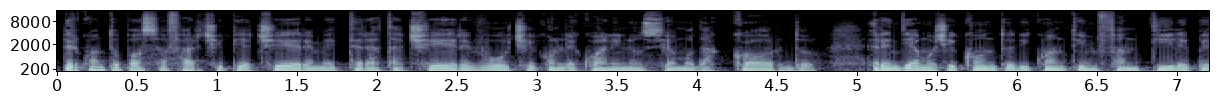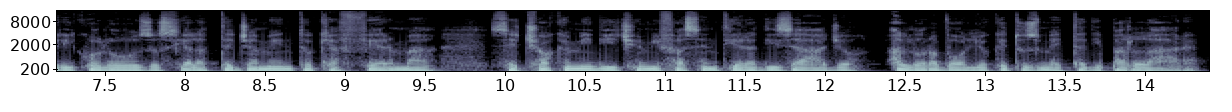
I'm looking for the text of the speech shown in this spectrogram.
Per quanto possa farci piacere mettere a tacere voci con le quali non siamo d'accordo, rendiamoci conto di quanto infantile e pericoloso sia l'atteggiamento che afferma se ciò che mi dice mi fa sentire a disagio, allora voglio che tu smetta di parlare.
